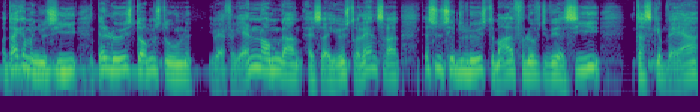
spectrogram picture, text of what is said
Og der kan man jo sige, der løste domstolene, i hvert fald i anden omgang, altså i Østre Landsret, der synes jeg, de løste meget fornuftigt ved at sige, der skal være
